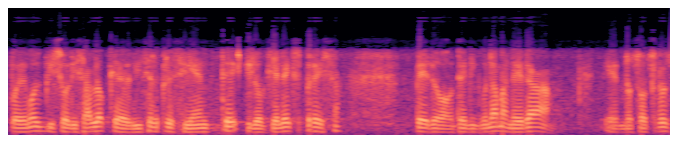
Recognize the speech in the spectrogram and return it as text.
podemos visualizar lo que dice el presidente y lo que él expresa, pero de ninguna manera eh, nosotros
